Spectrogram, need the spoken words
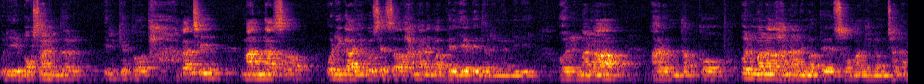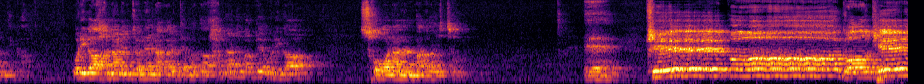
우리 목사님들 이렇게 또 다 같이 만나서 우리가 이곳에서 하나님 앞에 예배드리는 일이 얼마나 아름답고 얼마나 하나님 앞에 소망이 넘쳐납니까? 우리가 하나님 전에 나갈 때마다 하나님 앞에 우리가 소원하는 바가 있죠. 예. 기뻐고 기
